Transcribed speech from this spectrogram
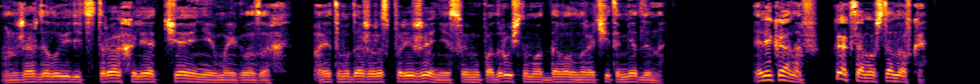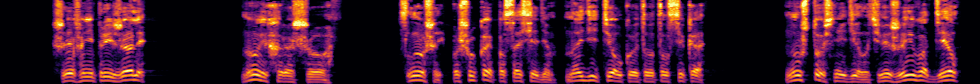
Он жаждал увидеть страх или отчаяние в моих глазах, поэтому даже распоряжение своему подручному отдавал нарочито медленно. «Эликанов, как там обстановка? Шефы не приезжали?» «Ну и хорошо. Слушай, пошукай по соседям, найди тёлку этого толстяка. Ну что с ней делать, вяжи в отдел,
